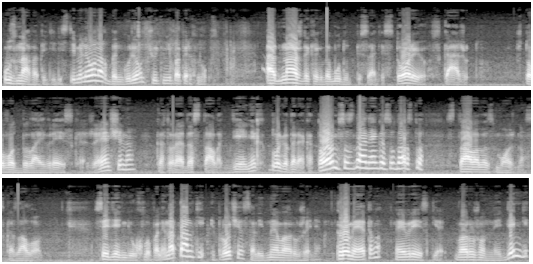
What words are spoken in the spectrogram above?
Узнав о 50 миллионах, Бен-Гурион чуть не поперхнулся. Однажды, когда будут писать историю, скажут, что вот была еврейская женщина, которая достала денег, благодаря которым создание государства стало возможно, сказал он. Все деньги ухлопали на танки и прочее солидное вооружение. Кроме этого, на еврейские вооруженные деньги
